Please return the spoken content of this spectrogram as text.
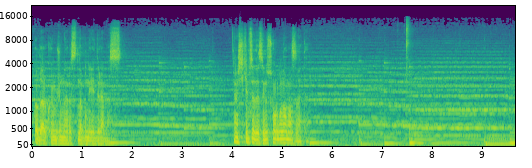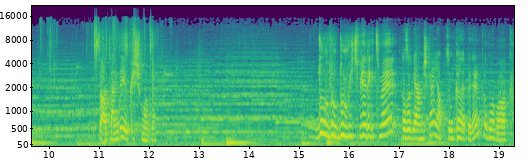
Bu kadar kuyumcunun arasında bunu yediremezsin. Hiç kimse de seni sorgulamaz zaten. Zaten de yakışmadı. Dur hiçbir yere gitme. Hazır gelmişken yaptığım kanepelerin tadına bak.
